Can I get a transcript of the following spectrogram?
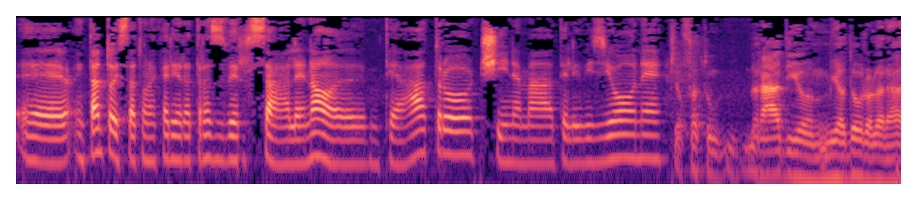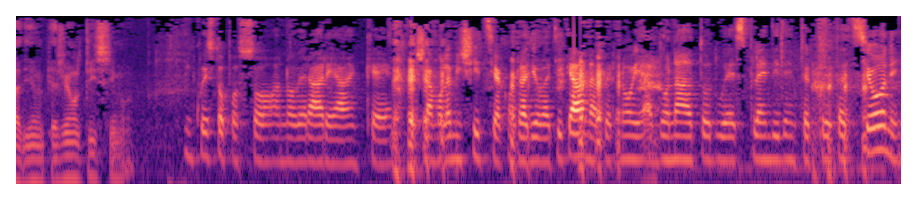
eh, intanto è stata una carriera trasversale, no? Eh, teatro, cinema, televisione, Sì, ho fatto un radio, io adoro la radio, mi piace moltissimo. in questo posso annoverare anche diciamo, l'amicizia con Radio Vaticana, per noi ha donato due splendide interpretazioni,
